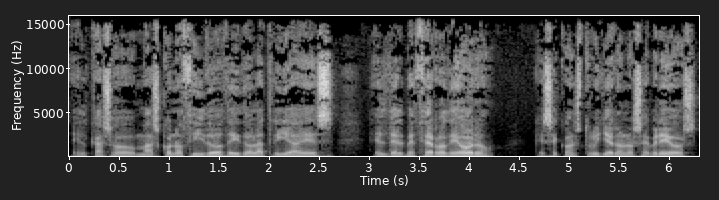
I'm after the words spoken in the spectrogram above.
el caso más conocido de idolatría es el del becerro de oro, que se construyeron los hebreos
